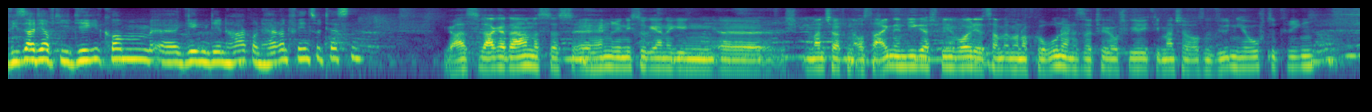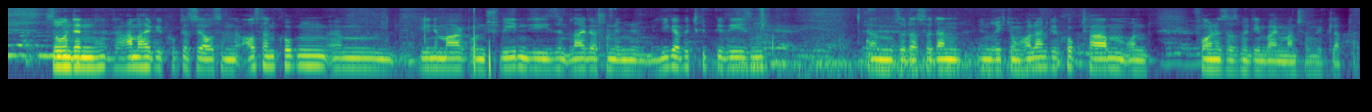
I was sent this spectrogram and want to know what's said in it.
Wie seid ihr auf die Idee gekommen, äh, gegen Den Haag und Herrenfeen zu testen? Ja, es lag ja daran, dass das äh, Henry nicht so gerne gegen äh, Mannschaften aus der eigenen Liga spielen wollte. Jetzt haben wir immer noch Corona, dann ist es natürlich auch schwierig, die Mannschaft aus dem Süden hier hochzukriegen. So, und dann haben wir halt geguckt, dass wir aus dem Ausland gucken. Ähm, Dänemark und Schweden, die sind leider schon im Ligabetrieb gewesen. Ähm, sodass wir dann in Richtung Holland geguckt haben und uns, dass es mit den beiden Mannschaften geklappt hat.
